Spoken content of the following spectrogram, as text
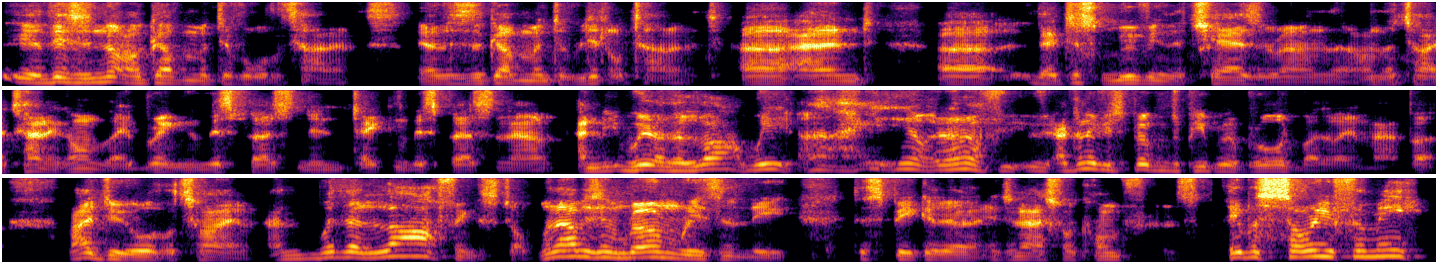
You know, this is not a government of all the talents. You know, this is a government of little talent, uh, and uh, they're just moving the chairs around the, on the Titanic, aren't they? Bringing this person in, taking this person out, and we're the lot. We, you know, I don't know if you, I don't know if you've spoken to people abroad, by the way, Matt, but I do all the time, and we're the laughing stock. When I was in Rome recently to speak at an international conference, they were sorry for me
